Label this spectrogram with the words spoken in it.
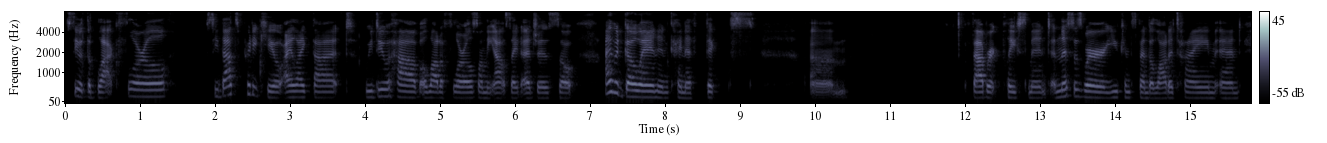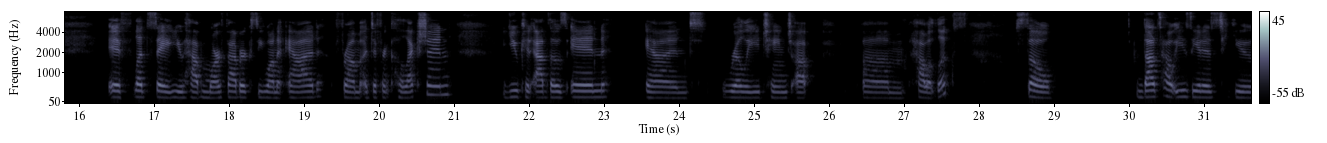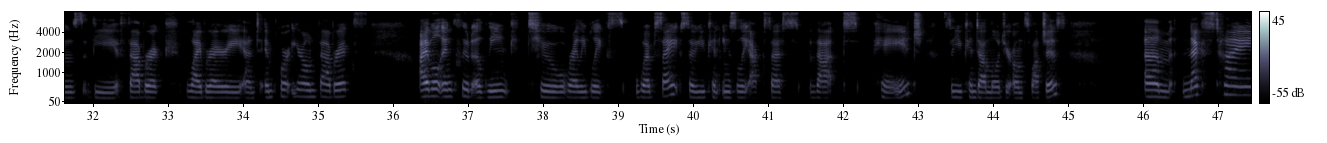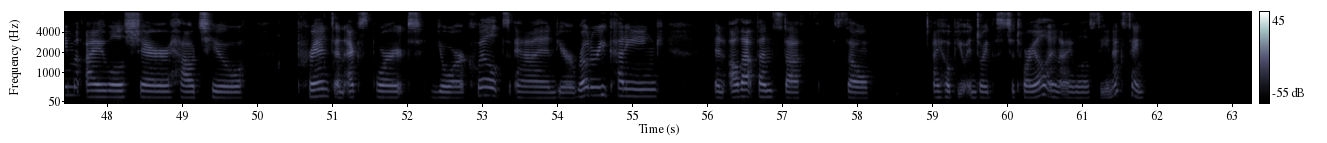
See what the black floral. See, that's pretty cute. I like that. We do have a lot of florals on the outside edges, so I would go in and kind of fix um, fabric placement. And this is where you can spend a lot of time. And if, let's say, you have more fabrics you want to add from a different collection, you could add those in and really change up um, how it looks. So that's how easy it is to use the fabric library and to import your own fabrics. I will include a link to Riley Blake's website so you can easily access that page so you can download your own swatches. Um, next time I will share how to print and export your quilt and your rotary cutting and all that fun stuff. So I hope you enjoyed this tutorial and I will see you next time.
